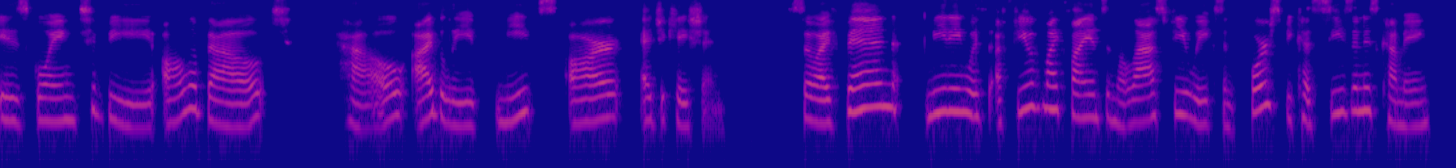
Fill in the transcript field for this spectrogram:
is going to be all about how I believe meets our education. So I've been meeting with a few of my clients in the last few weeks. And of course, because season is coming,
